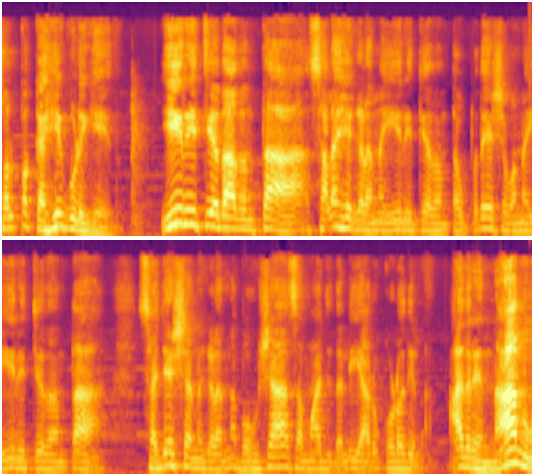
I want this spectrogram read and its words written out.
ಸ್ವಲ್ಪ ಕಹಿ ಗುಳಿಗೆ ಇದು. ಈ ರೀತಿಯದಾದಂಥ ಸಲಹೆಗಳನ್ನು, ಈ ರೀತಿಯಾದಂಥ ಉಪದೇಶವನ್ನು, ಈ ರೀತಿಯಾದಂಥ ಸಜೆಷನ್ಗಳನ್ನು ಬಹುಶಃ ಸಮಾಜದಲ್ಲಿ ಯಾರೂ ಕೊಡೋದಿಲ್ಲ. ಆದರೆ ನಾನು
